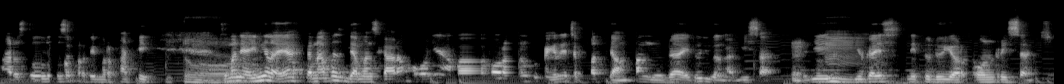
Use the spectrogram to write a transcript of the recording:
harus tulus seperti merpati Betul. cuman ya inilah ya kenapa zaman sekarang pokoknya apa orang tuh pengennya cepat gampang mudah itu juga nggak bisa jadi Hmm. you guys need to do your own research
